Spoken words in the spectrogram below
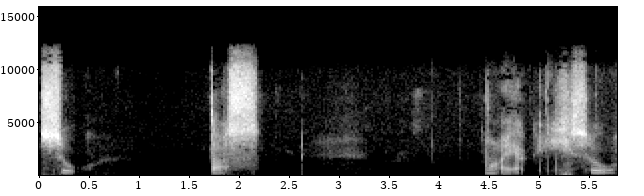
So. Das war eigentlich so.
